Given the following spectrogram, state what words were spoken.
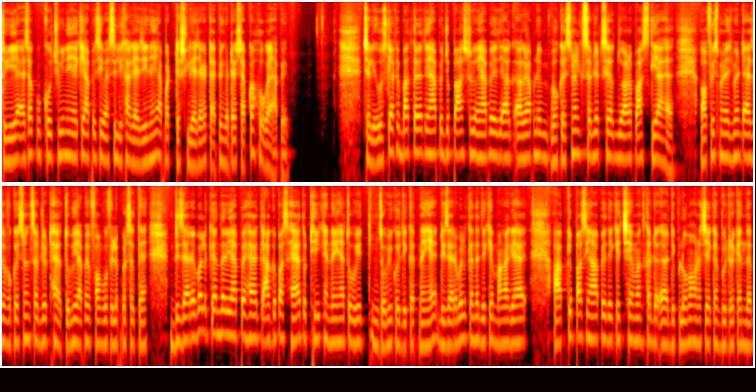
तो ये ऐसा कुछ भी नहीं है कि आप इसे वैसे लिखा गया जी, नहीं, आपका टेस्ट लिया जाएगा टाइपिंग का टेस्ट आपका होगा यहाँ पे। चलिए, उसके फिर बात करें तो यहाँ पे जो पास यहाँ पे अगर आपने वोकेशनल सब्जेक्ट से द्वारा पास किया है office management as a vocational subject है तो भी यहाँ पे फॉर्म को फिलअप कर सकते हैं। डिजायरेबल के अंदर यहाँ पे है कि आपके पास है तो ठीक है, नहीं है तो भी तो भी कोई दिक्कत नहीं है। डिजायरेबल के अंदर देखिए मांगा गया है, आपके पास यहाँ पे देखिए छः मंथ का डिप्लोमा होना चाहिए कंप्यूटर के अंदर,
